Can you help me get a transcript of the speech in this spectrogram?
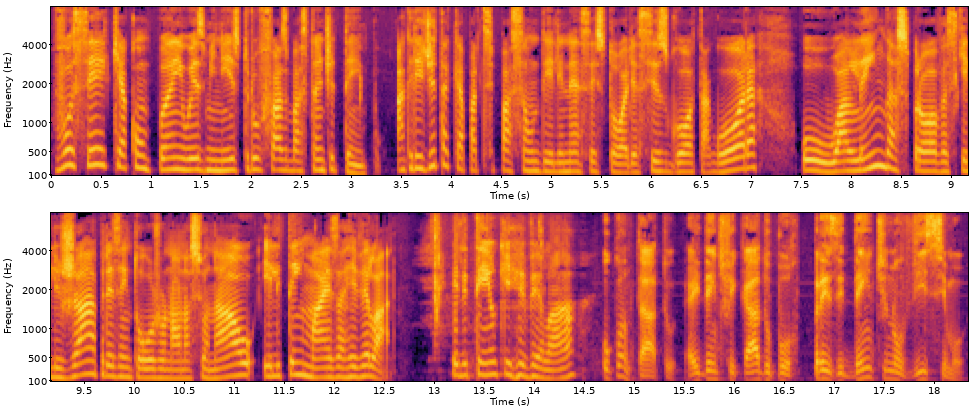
Você que acompanha o ex-ministro faz bastante tempo, acredita que a participação dele nessa história se esgota agora ou, além das provas que ele já apresentou ao Jornal Nacional, ele tem mais a revelar? Ele tem o que revelar. O contato é identificado por presidente novíssimo,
